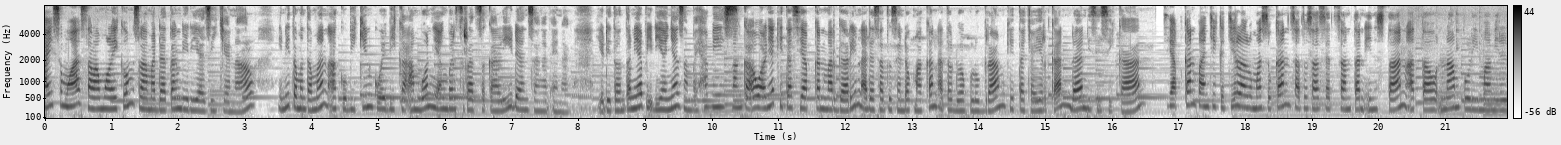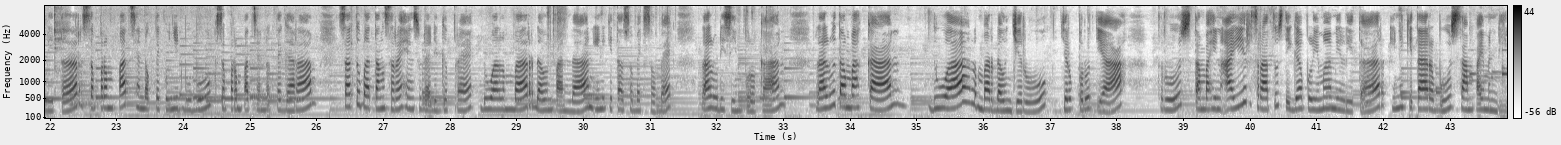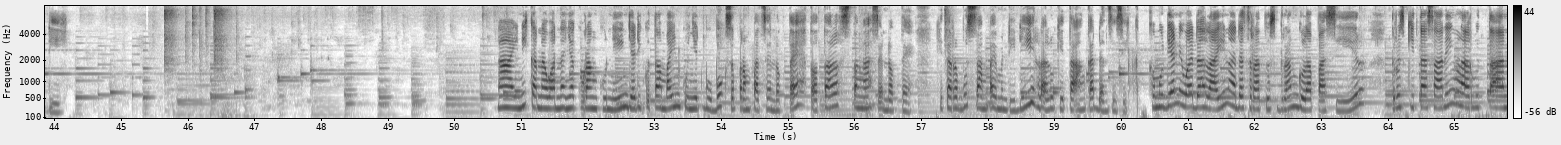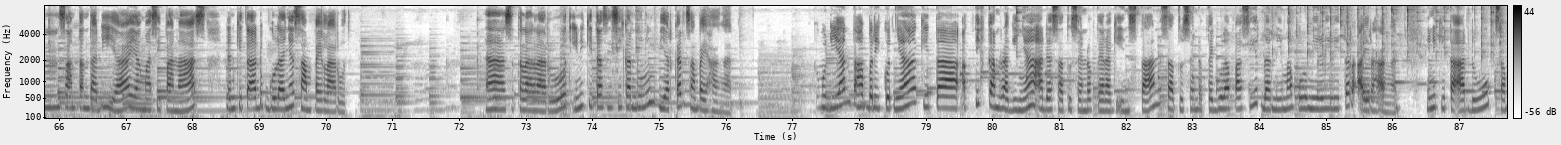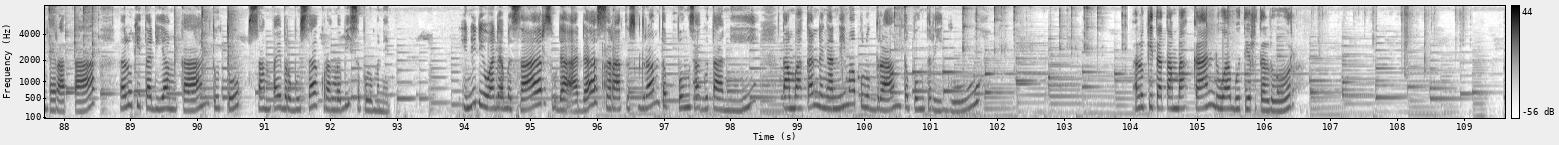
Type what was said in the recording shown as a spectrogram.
Hai semua, Assalamualaikum, selamat datang di Riazi Channel. Ini teman-teman, aku bikin kue bika Ambon yang berserat sekali dan sangat enak. Yuk ditonton ya videonya sampai habis. Langkah awalnya kita siapkan margarin ada 1 sendok makan atau 20 gram Kita cairkan dan disisihkan Siapkan panci kecil lalu masukkan 1 saset santan instan atau 65 ml, seperempat sendok teh kunyit bubuk, seperempat sendok teh garam, satu batang serai yang sudah digeprek, dua lembar daun pandan, ini kita sobek-sobek, lalu disimpulkan, lalu tambahkan dua lembar daun jeruk, jeruk perut ya, terus tambahin air 135 ml, ini kita rebus sampai mendidih. Nah ini karena warnanya kurang kuning jadi ku tambahin kunyit bubuk seperempat sendok teh total setengah sendok teh. Kita rebus sampai mendidih lalu kita angkat dan sisihkan kemudian di wadah lain ada 100 gram gula pasir. Terus kita saring larutan santan tadi ya yang masih panas. Dan kita aduk gulanya sampai larut. Nah setelah larut ini kita sisihkan dulu biarkan sampai hangat. Kemudian tahap berikutnya kita aktifkan raginya ada 1 sendok teh ragi instan, 1 sendok teh gula pasir dan 50 ml air hangat. Ini kita aduk sampai rata, lalu kita diamkan, tutup sampai berbusa kurang lebih 10 menit. Ini di wadah besar sudah ada 100 gram tepung sagu tani, tambahkan dengan 50 gram tepung terigu. Lalu kita tambahkan 2 butir telur.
